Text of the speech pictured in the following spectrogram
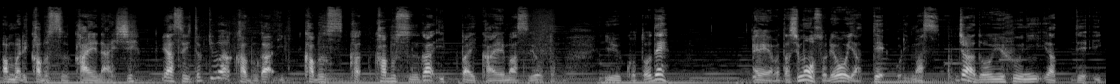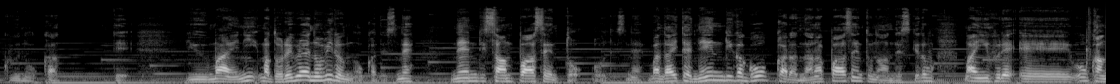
あんまり株数買えないし安い時は株が株株数がいっぱい買えますよということで、えー、私もそれをやっております。じゃあどういうふうにやっていくのかっていう前に、まあ、どれぐらい伸びるのかですね。年利3%ですね。まあ大体年利が5から7%なんですけども、まあインフレ、えー、を考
